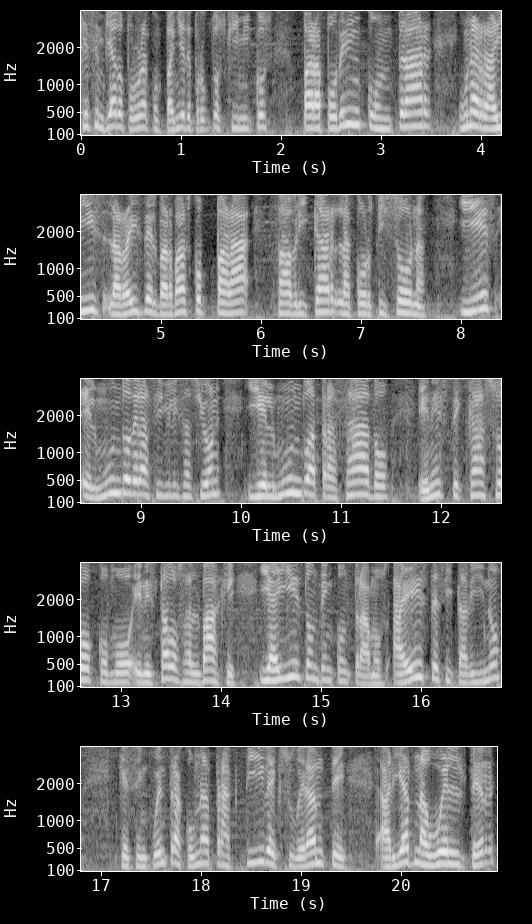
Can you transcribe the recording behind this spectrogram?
que es enviado por una compañía de productos químicos para poder encontrar una raíz, la raíz del barbasco, para fabricar la cortisona. Y es el mundo de la civilización y el mundo atrasado, en este caso como en estado salvaje. Y ahí es donde encontramos a este citadino que se encuentra con una atractiva, exuberante Ariadna Welter.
